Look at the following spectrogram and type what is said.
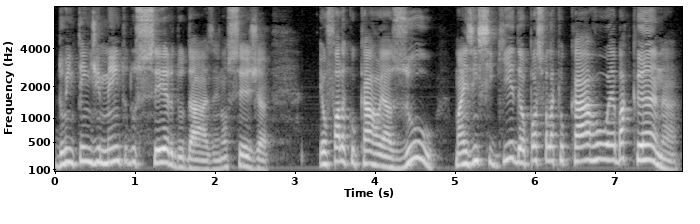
do entendimento do ser do Dasein. Ou seja, eu falo que o carro é azul, mas em seguida eu posso falar que o carro é bacana.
